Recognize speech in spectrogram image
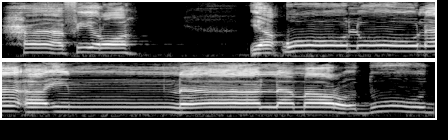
حافرة يقولون أئنا لمردودون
